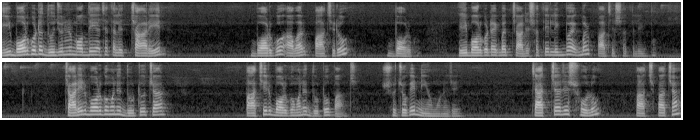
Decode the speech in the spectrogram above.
এই বর্গটা দুজনের মধ্যেই আছে, তাহলে চারের বর্গ আবার পাঁচেরও বর্গ। এই বর্গটা একবার চারের সাথে লিখব, একবার পাঁচের সাথে লিখব। চারের বর্গ মানে দুটো চার, পাঁচের বর্গ মানে দুটো পাঁচ, সূচকের নিয়ম অনুযায়ী। চার চারে ষোলো, পাঁচ পাঁচা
